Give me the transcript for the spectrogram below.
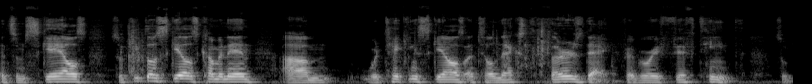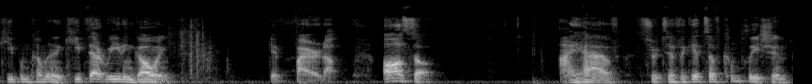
And some scales. So keep those scales coming in. Um, we're taking scales until next Thursday, February 15th. So keep them coming and keep that reading going. Get fired up. Also, I have certificates of completion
